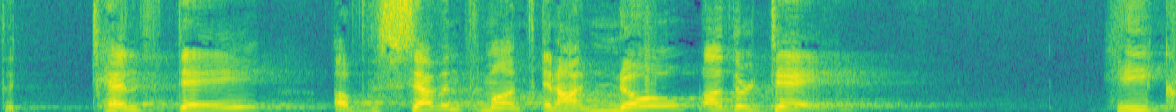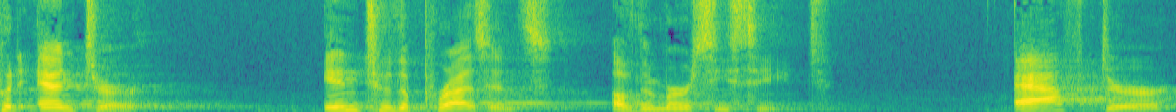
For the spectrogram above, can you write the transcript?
the 10th day of the seventh month, and on no other day, he could enter into the presence of the mercy seat after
